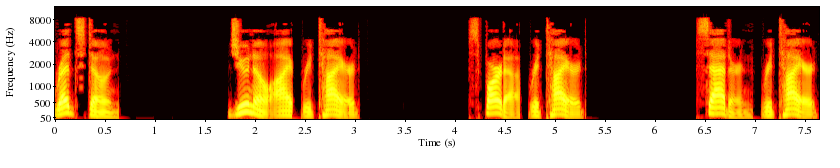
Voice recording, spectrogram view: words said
Redstone. Juno I retired. Sparta retired. Saturn retired.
